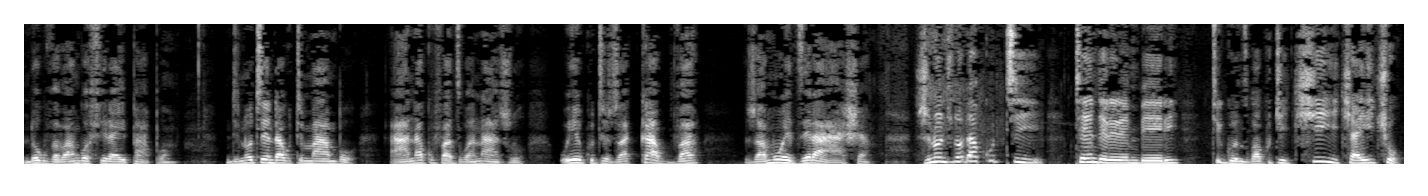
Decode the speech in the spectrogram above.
ndokubva vangofira ipapo. Ndinotenda kuti mambo haana kufadzwa nazvo uye kuti zvakabva zvamuwedzera hasha zvino ndinoda kuti tienderere mberi tigonzwa kuti chii chaicho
